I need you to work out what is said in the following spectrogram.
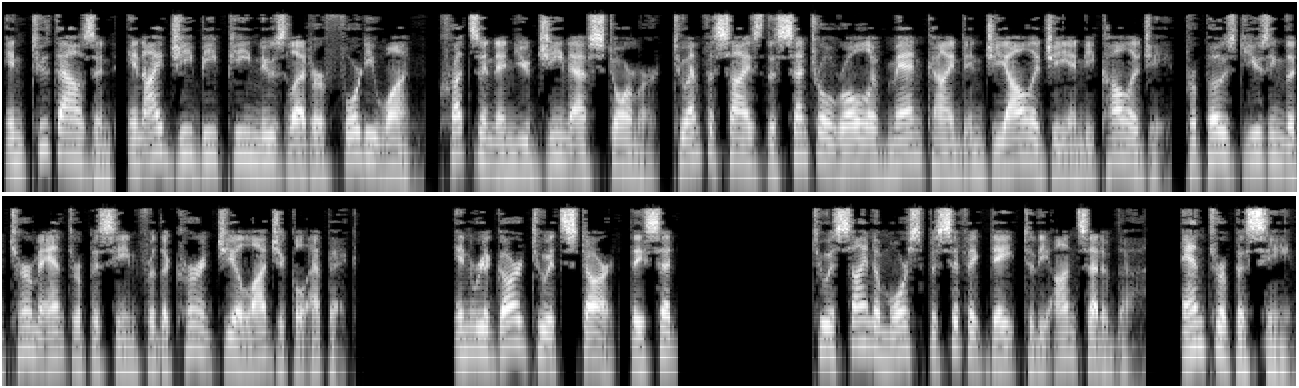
In 2000, in IGBP Newsletter 41, Crutzen and Eugene F. Stoermer, to emphasize the central role of mankind in geology and ecology, proposed using the term Anthropocene for the current geological epoch. In regard to its start, they said, To assign a more specific date to the onset of the Anthropocene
